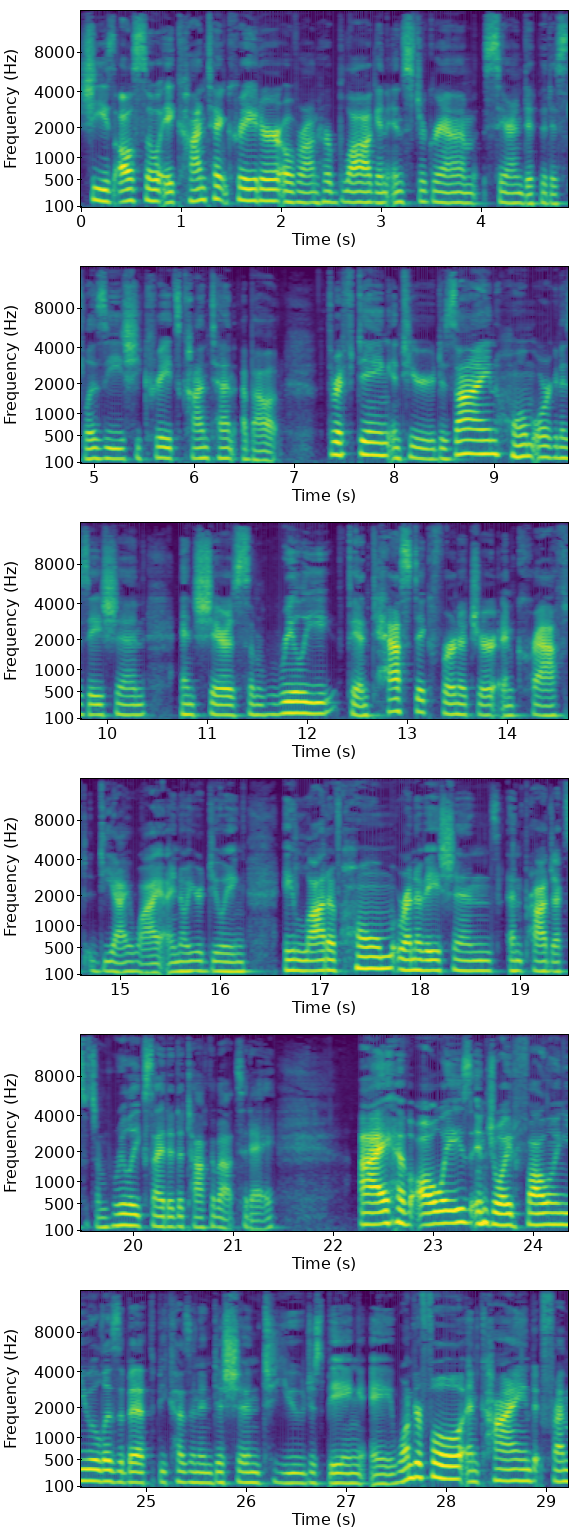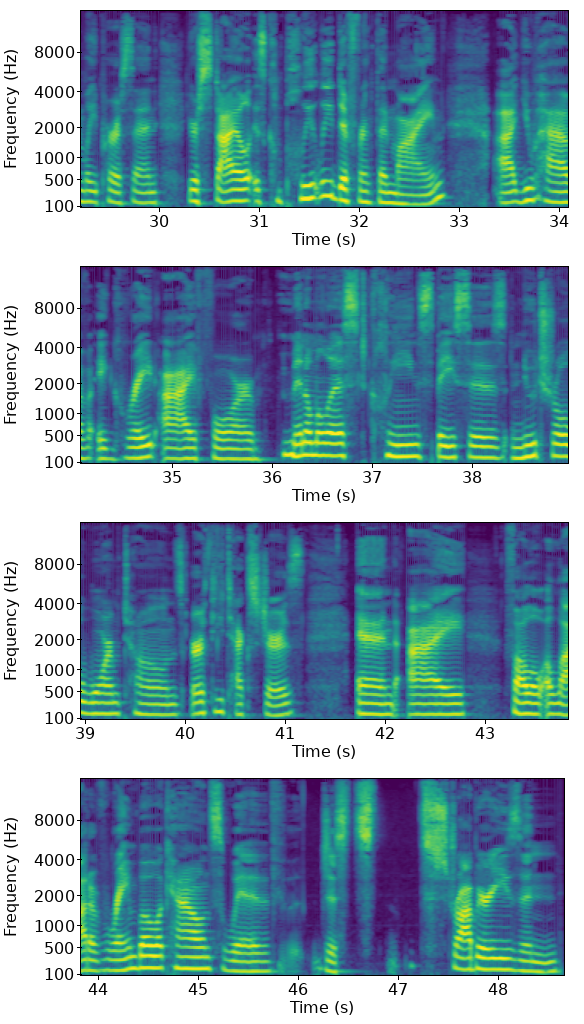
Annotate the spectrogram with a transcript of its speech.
She's also a content creator over on her blog and Instagram, Serendipitous Lizzie. She creates content about thrifting, interior design, home organization, and shares some really fantastic furniture and craft DIY. I know you're doing a lot of home renovations and projects, which I'm really excited to talk about today. I have always enjoyed following you, Elizabeth, because in addition to you just being a wonderful and kind, friendly person, your style is completely different than mine. Uh, you have a great eye for minimalist, clean spaces, neutral, warm tones, earthy textures. And I follow a lot of rainbow accounts with just strawberries and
